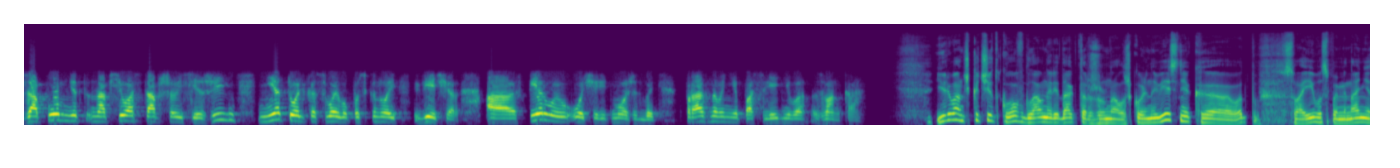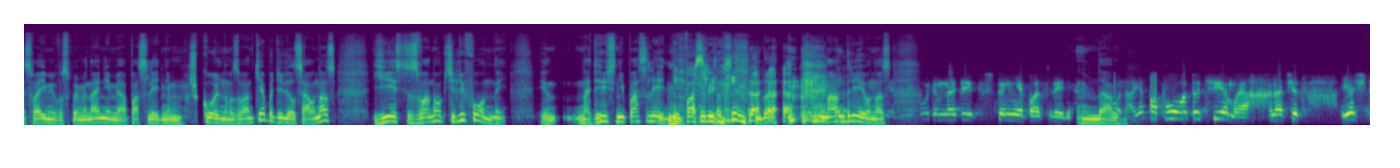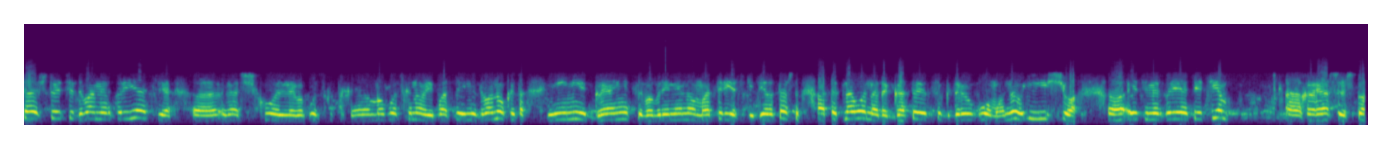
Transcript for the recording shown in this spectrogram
запомнят на всю оставшуюся жизнь не только свой выпускной вечер, а в первую очередь, может быть, празднование последнего звонка. Юрий Иванович Кочетков, главный редактор журнала «Школьный вестник», э, вот свои воспоминания, своими воспоминаниями о последнем школьном звонке поделился. А у нас есть звонок телефонный. И, надеюсь, не последний. Не последний, да. Андрей у нас. Будем надеяться, что не последний. Да. А я по поводу темы. Значит, я считаю, что эти два мероприятия, э, значит, школьный выпуск, э, выпускной и последний звонок, это не имеет границы во временном отрезке. Дело в том, что от одного надо готовиться к другому. Ну и еще, э, эти мероприятия тем хороши, что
